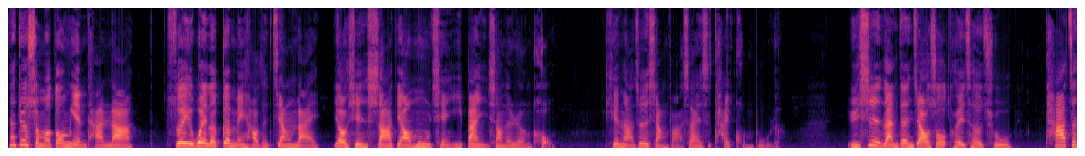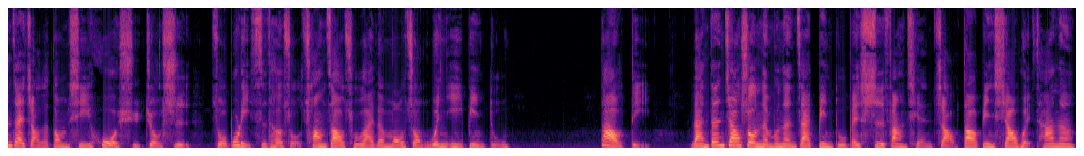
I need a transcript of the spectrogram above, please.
那就什么都免谈啦。所以，为了更美好的将来，要先杀掉目前一半以上的人口。天哪，这个想法实在是太恐怖了。于是，兰登教授推测出，他正在找的东西，或许就是佐布里斯特所创造出来的某种瘟疫病毒。到底，兰登教授能不能在病毒被释放前找到并销毁它呢？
